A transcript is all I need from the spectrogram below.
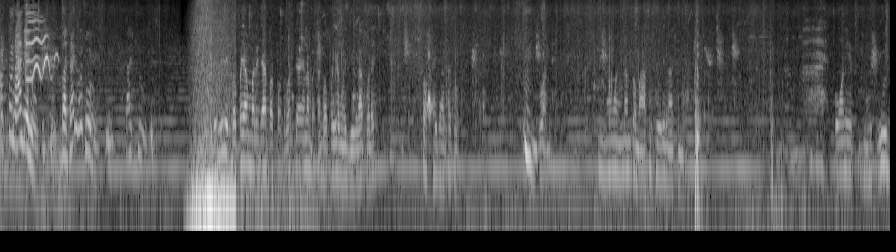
આજ તો ના મેલું. બધાને છોડું. સાચું બપૈયા મરી જાય પણ ભગવાન જાય એના બધા બપૈયા મને જીવડા પડે. તો ખાઈ જતા તો જોવા દે. એનામાં એનામ તો માથું ફેવરી નાખ્યું પીવું જ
